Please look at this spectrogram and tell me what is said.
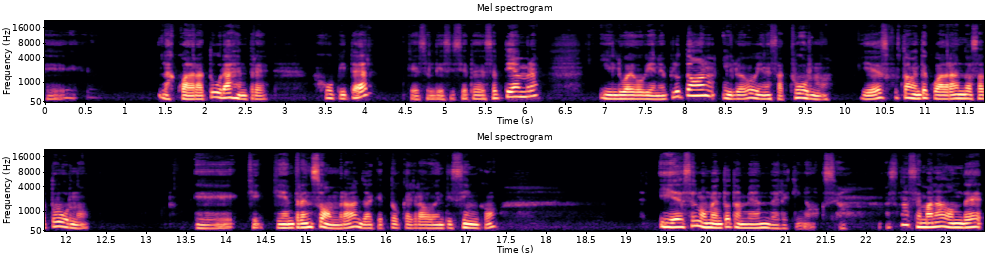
eh, las cuadraturas entre Júpiter, que es el 17 de septiembre, y luego viene Plutón y luego viene Saturno. Y es justamente cuadrando a Saturno eh, que, que, entra en sombra, ya que toca el grado 25. Y es el momento también del equinoccio es una semana donde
